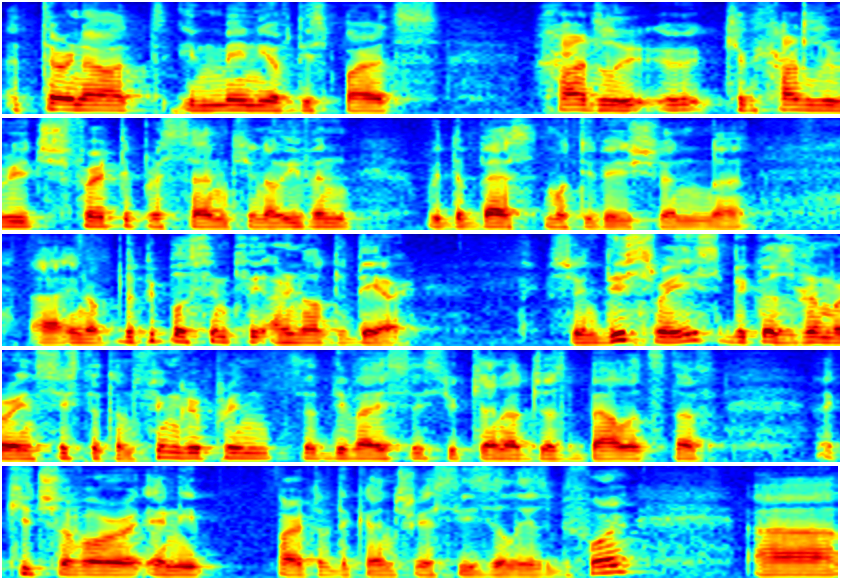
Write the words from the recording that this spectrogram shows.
A turnout in many of these parts hardly uh, can hardly reach 30%, you know, even with the best motivation. Uh, uh, you know, the people simply are not there. So in this race, because VMRO insisted on fingerprint uh, devices, you cannot just ballot stuff, uh, Kichev or any part of the country as easily as before. Uh,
